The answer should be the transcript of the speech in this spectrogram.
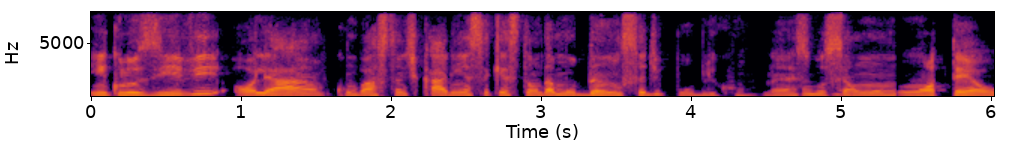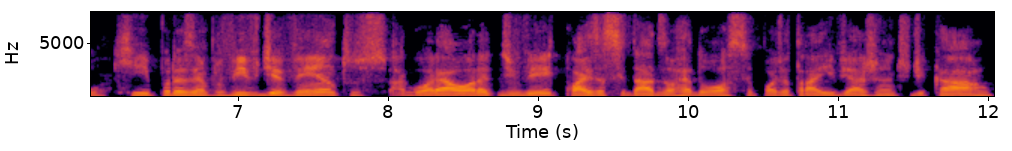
Inclusive, olhar com bastante carinho essa questão da mudança de público, né? Se você é um, um hotel que, por exemplo, vive de eventos, agora é a hora de ver quais as cidades ao redor. Você pode atrair viajante de carro,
